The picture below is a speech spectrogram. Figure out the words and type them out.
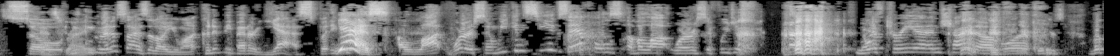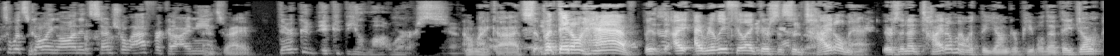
So That's right. you can criticize it all you want. Could it be better? Yes, but yes, a lot worse, and we can see examples of a lot worse if we just North Korea and China, or if we just look to what's going on in Central Africa. I mean, that's right there could it could be a lot worse. Oh my god! So, but they don't have. I, I really feel like there's this entitlement. There's an entitlement with the younger people that they don't.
